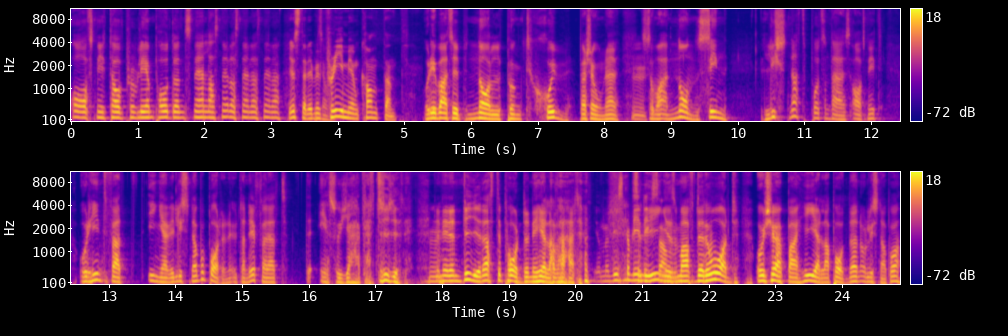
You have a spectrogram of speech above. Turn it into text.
avsnitt av Problempodden? Snälla, snälla, snälla, snälla. Just det, det blir Liksom. premium content. Och det är bara typ 0.7 personer Mm. som har någonsin lyssnat på ett sånt här avsnitt. Och det är inte för att inga vill lyssna på podden, utan det är för att det är så jävla dyr. Mm. Den är den dyraste podden i hela världen. Ja, men vi ska bli Så det är liksom... ingen som har haft råd att köpa hela podden och lyssna på.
